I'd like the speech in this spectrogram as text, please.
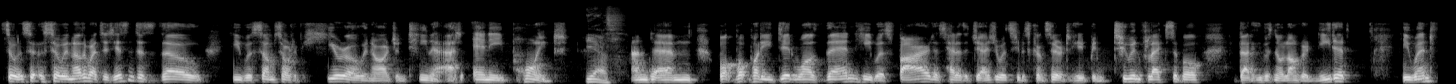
So, so, so, in other words, it isn't as though he was some sort of hero in Argentina at any point. Yes. And um, what, what, what he did was then he was fired as head of the Jesuits. He was considered he'd been too inflexible, that he was no longer needed. He went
